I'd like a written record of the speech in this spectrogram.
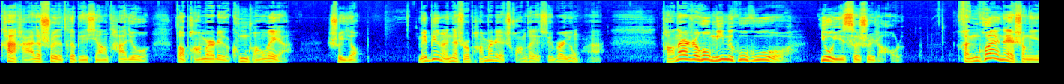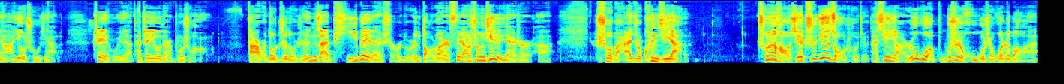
看孩子睡得特别香，他就到旁边这个空床位啊睡觉。没病人的时候，旁边这个床可以随便用啊。躺那之后，迷迷糊糊又一次睡着了。很快，那声音啊又出现了。这回呀，他真有点不爽了。大伙都知道，人在疲惫的时候，有人捣乱是非常生气的一件事啊。说白了就是困急眼了。穿好鞋直接走出去。他心想，如果不是护士或者保安，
